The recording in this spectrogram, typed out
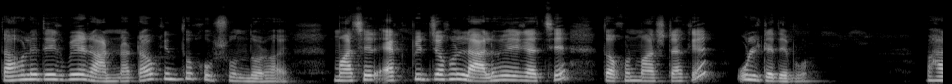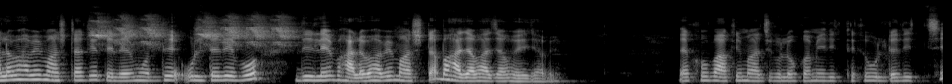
তাহলে দেখবে রান্নাটাও কিন্তু খুব সুন্দর হয়। মাছের এক পিঠ যখন লাল হয়ে গেছে, তখন মাছটাকে উল্টে দেব। ভালোভাবে মাছটাকে তেলের মধ্যে উল্টে দেব, দিলে ভালোভাবে মাছটা ভাজা ভাজা হয়ে যাবে। দেখো, বাকি মাছগুলোকে আমি এদিক থেকে উল্টে দিচ্ছি।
